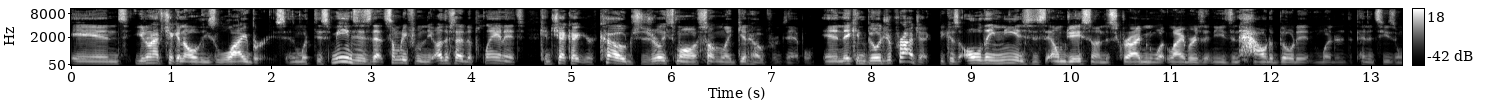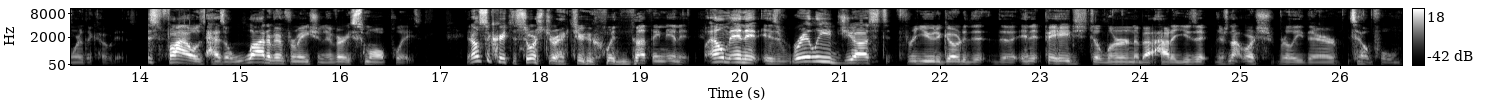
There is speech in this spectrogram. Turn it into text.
and you don't have to check in all these libraries. And what this means is that somebody from the other side of the planet can check out your code, which is really small, something like GitHub, for example, and they can build your project because all they need is this Elm JSON describing what libraries it needs and how to build it and what are the dependencies and where the code is. This file has a lot of information in a very small place. It also creates a source directory with nothing in it. Elm init is really just for you to go to the, the init page to learn about how to use it. There's not much really there. It's helpful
